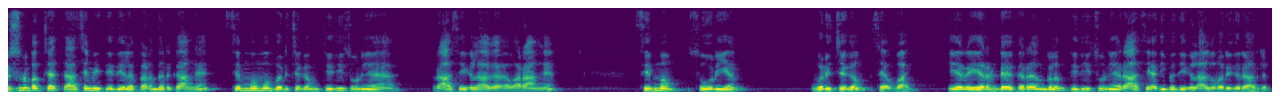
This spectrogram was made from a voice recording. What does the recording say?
கிருஷ்ணபக்ஷ தசமி திதியில் பிறந்திருக்காங்க. சிம்மமும் விருச்சகம் திதி சூனிய ராசிகளாக வராங்க. சிம்மம் சூரியன் விருச்சகம் செவ்வாய். இர- இரண்டு கிரகங்களும் திதி சூனிய ராசி அதிபதிகளாக வருகிறார்கள்.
